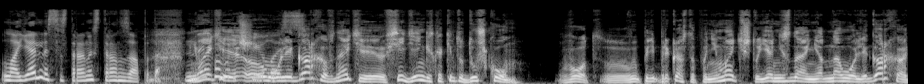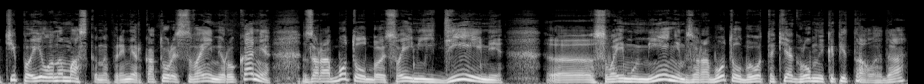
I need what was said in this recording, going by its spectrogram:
лояльность со стороны стран Запада. Понимаете, у олигархов, знаете, все деньги с каким-то душком. Вот, вы прекрасно понимаете, что я не знаю ни одного олигарха типа Илона Маска, например, который своими руками заработал бы, своими идеями, э, своим умением заработал бы вот такие огромные капиталы, да.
